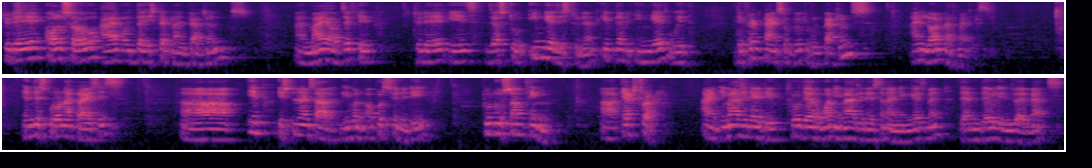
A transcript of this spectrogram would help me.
Today also I am with the straight line patterns and my objective today is just to engage students, keep them engaged with different kinds of beautiful patterns and learn mathematics. In this corona crisis, uh, if students are given opportunity to do something uh, extra and imaginative through their own imagination and engagement, then they will enjoy maths.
